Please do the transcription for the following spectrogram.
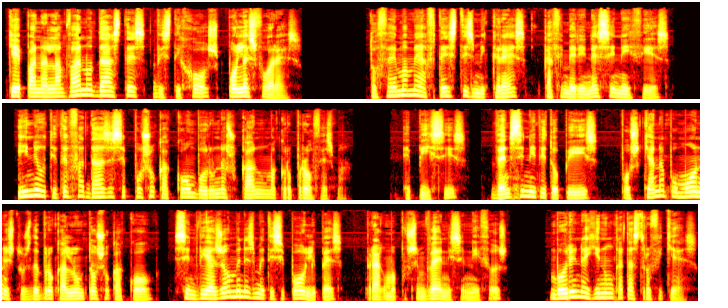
και επαναλαμβάνοντάς τες δυστυχώς πολλές φορές. Το θέμα με αυτές τις μικρές καθημερινές συνήθειες είναι ότι δεν φαντάζεσαι πόσο κακό μπορούν να σου κάνουν μακροπρόθεσμα. Επίσης, δεν συνειδητοποιείς πως κι αν από μόνες τους δεν προκαλούν τόσο κακό, συνδυαζόμενες με τις υπόλοιπες, πράγμα που συμβαίνει συνήθως, μπορεί να γίνουν καταστροφικές.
